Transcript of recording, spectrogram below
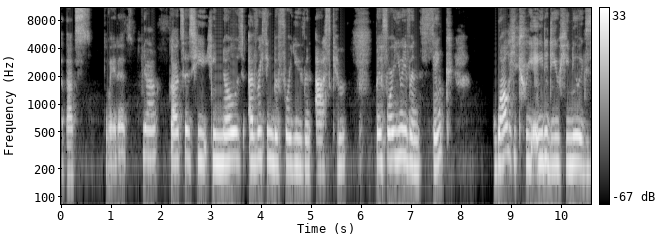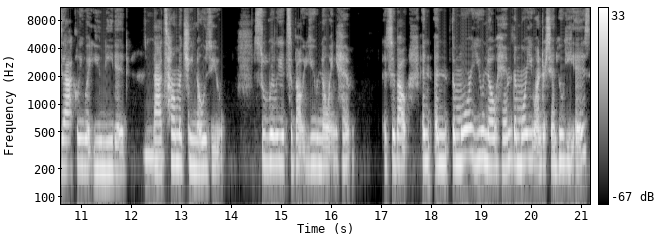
that that's the way it is. Yeah. God says he he knows everything before you even ask him. Before you even think. While he created you, he knew exactly what you needed. Mm. That's how much he knows you. So really it's about you knowing him. It's about and and the more you know him, the more you understand who he is,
